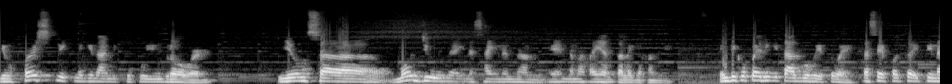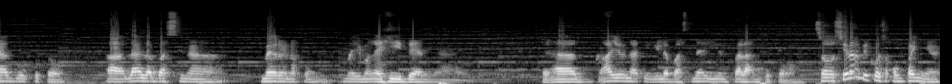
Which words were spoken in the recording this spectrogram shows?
yung first week na ginamit ko po yung grower, yung sa module na inassignan namin, eh, namatayan talaga kami. Hindi ko pwedeng itago ito eh. Kasi pagka itinago ko to, ah, lalabas na meron akong may mga hidden na ah, ayaw nating ilabas na yun pala ang totoo. So, sinabi ko sa kumpanya,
